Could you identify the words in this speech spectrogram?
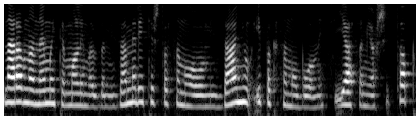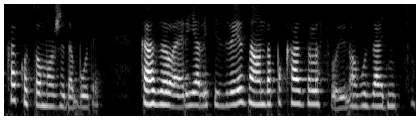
Naravno, nemojte molim vas da mi zamerite što sam u ovom izdanju, ipak sam u bolnici. Ja sam još i top, kako to može da bude? Kazala je reality zvezda, onda pokazala svoju novu zadnjicu.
